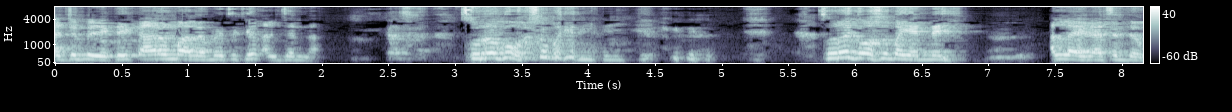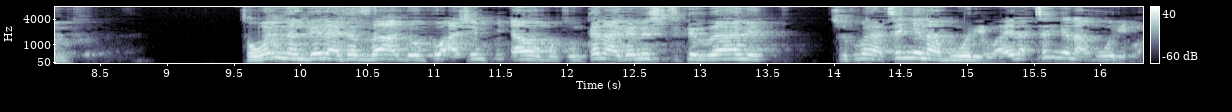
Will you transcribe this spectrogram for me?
aljanna ya kai karan malamai cikin aljanna. Sun rago wasu bayanai. Sun Allah ya dace da mu. To wannan gada ta za a doko a shimfida wa mutum. Kana ganin shi cikin rame shi kuma yana can yana morewa yana can yana morewa.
